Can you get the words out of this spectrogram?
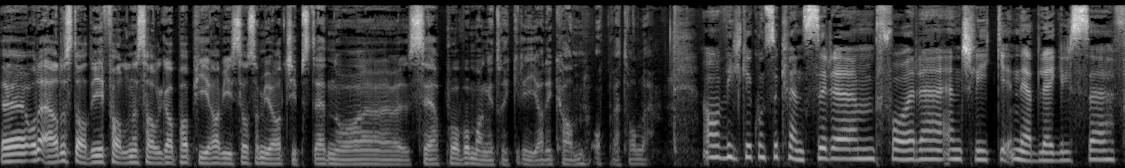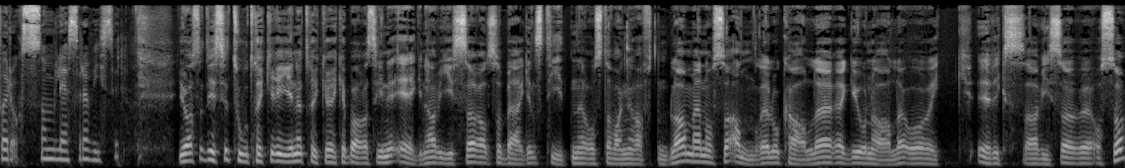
Eh, og det er det stadig fallende salget av papiraviser som gjør at Schibsted nå eh, ser på hvor mange trykkerier de kan opprettholde. Og Hvilke konsekvenser får en slik nedleggelse for oss som leser aviser? Jo, altså Disse to trykkeriene trykker ikke bare sine egne aviser, altså Bergens Tidende og Stavanger Aftenblad, men også andre lokale, regionale og rik riksaviser også.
